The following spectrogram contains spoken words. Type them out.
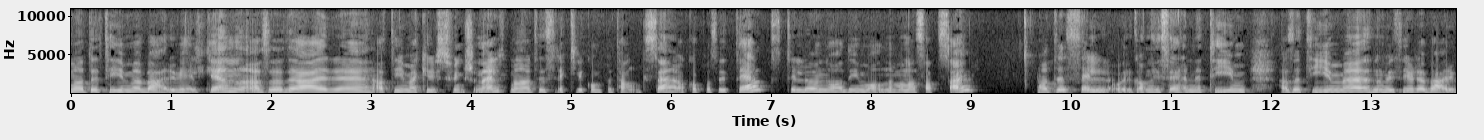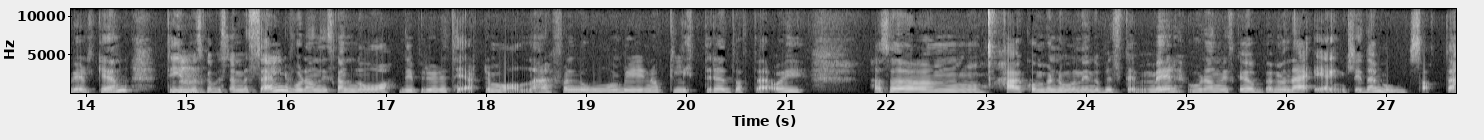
med at teamet er bærebjelken. Altså det er eh, at teamet er kryssfunksjonelt. Man har tilstrekkelig kompetanse og kapasitet til å nå de målene man har satt seg. Og at det er selvorganiserende team. Altså teamet, når vi sier det er bærebjelken, teamet mm. skal bestemme selv hvordan de skal nå de prioriterte målene. For noen blir nok litt redd at det, oi, Altså, mm, her kommer noen inn og bestemmer hvordan vi skal jobbe, men det er egentlig det motsatte.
